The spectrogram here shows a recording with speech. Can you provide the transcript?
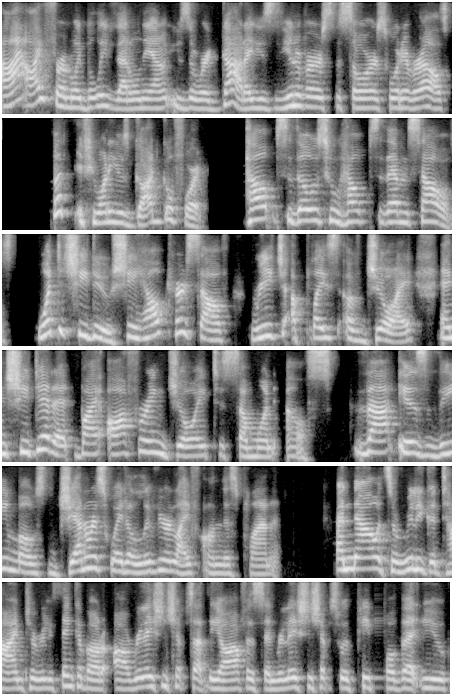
I, I firmly believe that. Only I don't use the word God. I use the universe, the source, whatever else. But if you want to use God, go for it. Helps those who helps themselves. What did she do? She helped herself reach a place of joy, and she did it by offering joy to someone else. That is the most generous way to live your life on this planet. And now it's a really good time to really think about uh, relationships at the office and relationships with people that you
